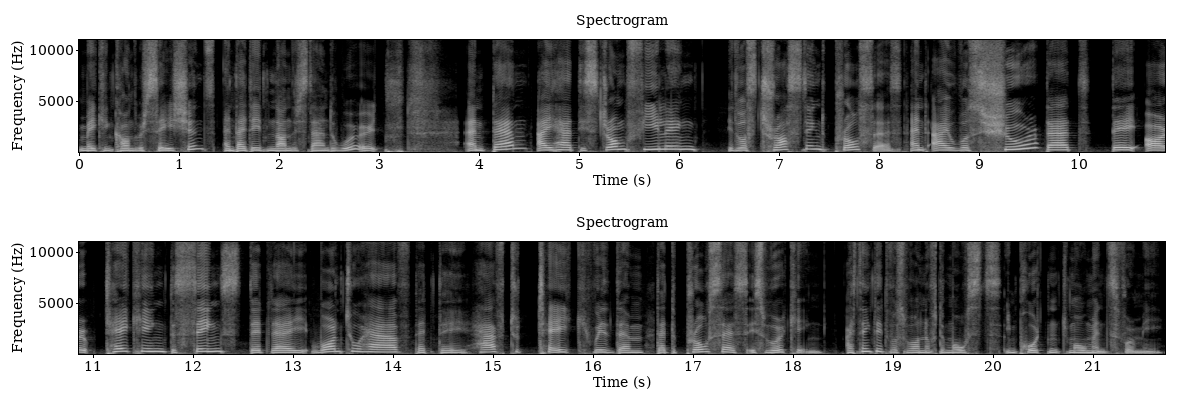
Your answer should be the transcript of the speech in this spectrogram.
making conversations, and I didn't understand a word. and then I had this strong feeling. It was trusting the process, and I was sure that they are taking the things that they want to have, that they have to take with them, that the process is working. I think it was one of the most important moments for me.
